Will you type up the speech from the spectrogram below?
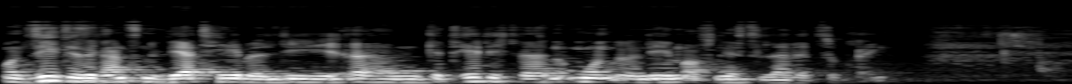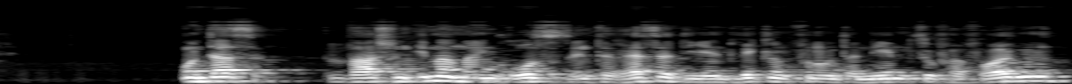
und sieht diese ganzen Werthebel, die äh, getätigt werden, um ein Unternehmen aufs nächste Level zu bringen. Und das war schon immer mein großes Interesse, die Entwicklung von Unternehmen zu verfolgen.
